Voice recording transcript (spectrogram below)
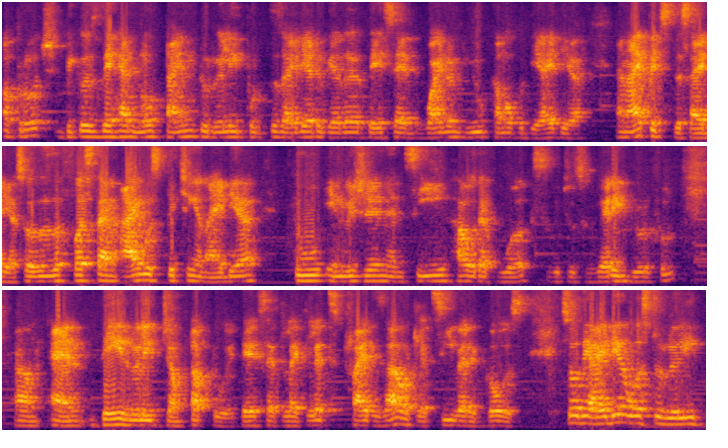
approach because they had no time to really put this idea together. They said, Why don't you come up with the idea? And I pitched this idea. So, this is the first time I was pitching an idea to InVision and see how that works, which was very beautiful. Um, and they really jumped up to it. They said, like, let's try this out, let's see where it goes. So the idea was to really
